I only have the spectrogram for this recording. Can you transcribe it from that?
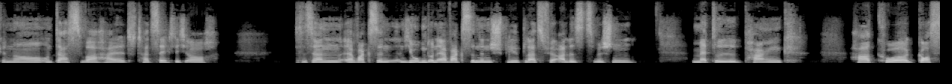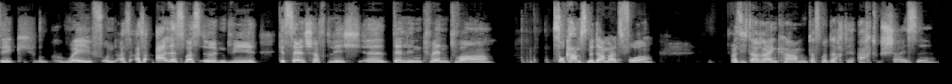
Genau. Und das war halt tatsächlich auch, das ist ja ein Erwachsenen, ein Jugend- und Erwachsenen-Spielplatz für alles zwischen Metal, Punk, Hardcore, Gothic, Wave und also, also alles, was irgendwie gesellschaftlich äh, delinquent war. So kam es mir damals vor, als ich da reinkam, dass man dachte, ach du Scheiße,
